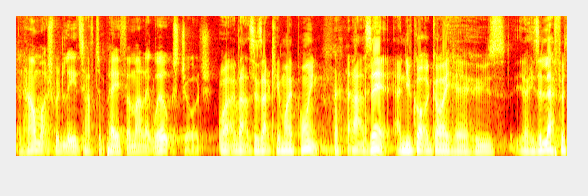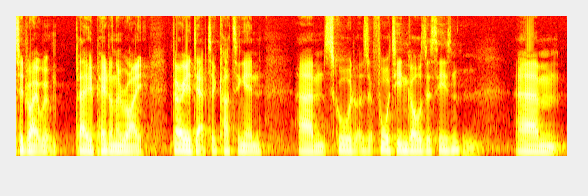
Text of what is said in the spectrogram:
And how much would Leeds have to pay for Mallik Wilks, George? Well, that's exactly my point. that's it. And you've got a guy here who's, you know, he's a left-footed right player who played on the right, very adept at cutting in. Um, scored was it 14 goals this season? Mm. Um,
